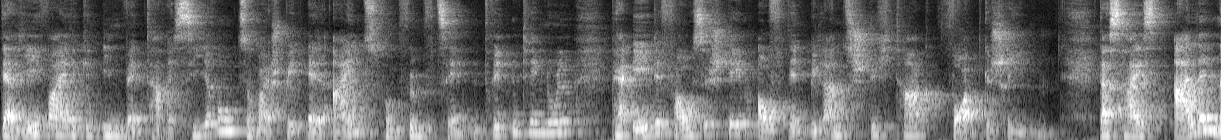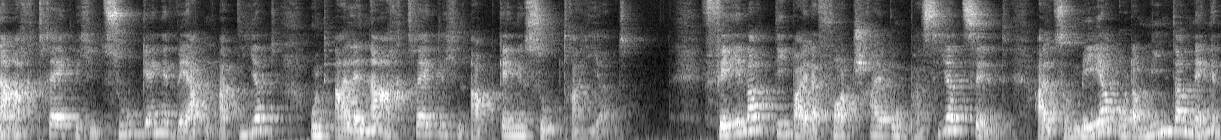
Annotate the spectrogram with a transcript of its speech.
der jeweiligen Inventarisierung, zum Beispiel L1 vom 15.03. T0, per EDV-System auf den Bilanzstichtag fortgeschrieben. Das heißt, alle nachträglichen Zugänge werden addiert und alle nachträglichen Abgänge subtrahiert. Fehler, die bei der Fortschreibung passiert sind, also mehr oder minder Mengen,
